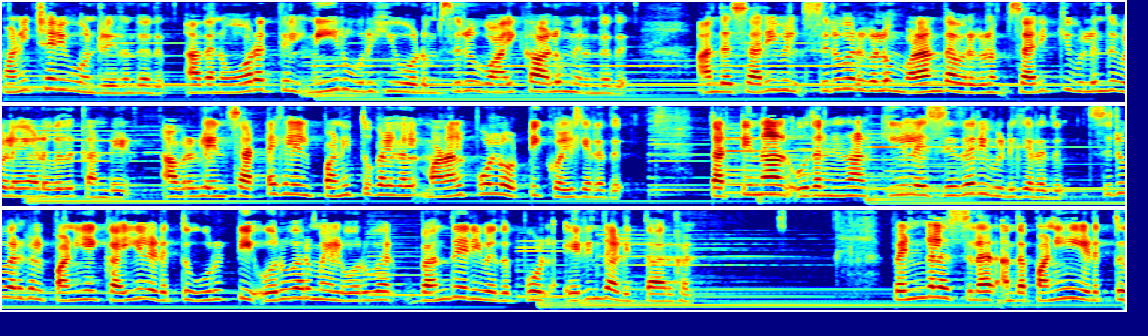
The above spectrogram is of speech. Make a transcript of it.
பனிச்சரிவு ஒன்று இருந்தது. அதன் ஓரத்தில் நீர் உருகி ஓடும் சிறு வாய்க்காலும் இருந்தது. அந்த சரிவில் சிறுவர்களும் வளர்ந்தவர்களும் சரிக்கு விழுந்து விளையாடுவது கண்டேன். அவர்களின் சட்டைகளில் பனித்துகள்கள் மணல் போல் ஒட்டி கொள்கிறது தட்டினால் உதறினால் கீழே சிதறி விடுகிறது. சிறுவர்கள் பனியை கையில் எடுத்து உருட்டி ஒருவர் மேல் ஒருவர் பந்து எறிவது போல் எரிந்தடித்தார்கள் பெண்களை சிலர் அந்த பணியை எடுத்து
